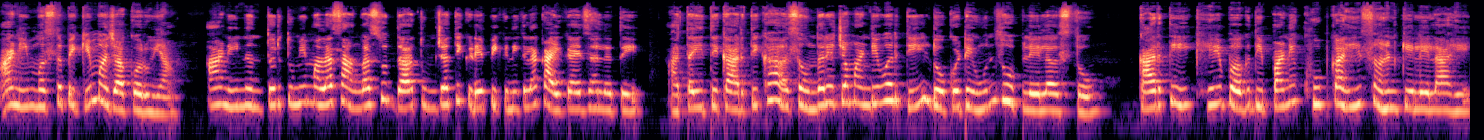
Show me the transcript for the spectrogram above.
आणि मस्तपैकी मजा करूया. आणि नंतर तुम्ही मला सांगा सुद्धा तुमच्या तिकडे पिकनिकला काय काय झालं ते? आता इथे कार्तिक हा सौंदर्याच्या मांडीवरती डोकं ठेवून झोपलेला असतो. कार्तिक हे बघ दीपाने खूप काही सहन केलेलं आहे.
